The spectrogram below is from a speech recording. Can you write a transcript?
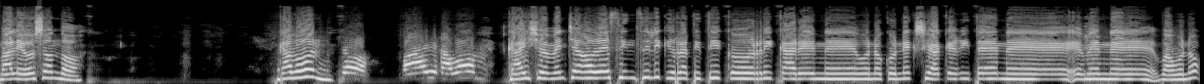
Bale, oso ondo. Gabon! Jo, bai, gabon. Kaixo, hemen gaude zintzilik irratitik horrikaren, e, bueno, konexioak egiten e, hemen, e, ba, bueno,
